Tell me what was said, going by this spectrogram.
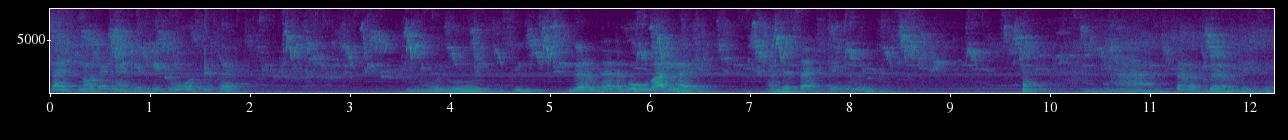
સાઈઝ ન રહે ને એટલે કીટું ઓછું થાય. ઓલું પછી ગરમ થતા બહુ વાર લાગે. અંદર સાસ રહી ગયું હોય તરત ગરમ થઈ જાય.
